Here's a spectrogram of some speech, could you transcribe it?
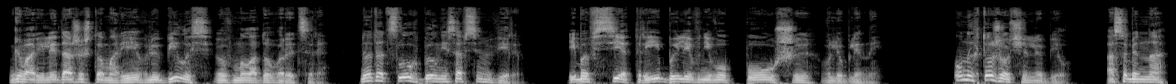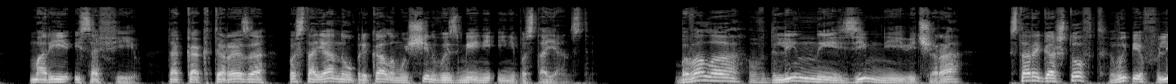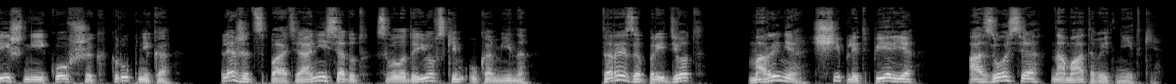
Говорили даже, что Мария влюбилась в молодого рыцаря, но этот слух был не совсем верен, ибо все три были в него по уши влюблены. Он их тоже очень любил, особенно Марию и Софию, так как Тереза постоянно упрекала мужчин в измене и непостоянстве. Бывало, в длинные зимние вечера Старый Гаштофт, выпив лишний ковшик крупника, ляжет спать, а они сядут с Володаевским у камина. Тереза придет, Марыня щиплет перья, а Зося наматывает нитки.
